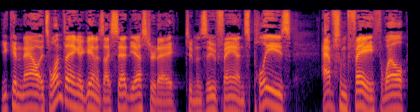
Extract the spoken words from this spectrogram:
You can now, it's one thing, again, as I said yesterday to Mizzou fans, please have some faith. Well,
